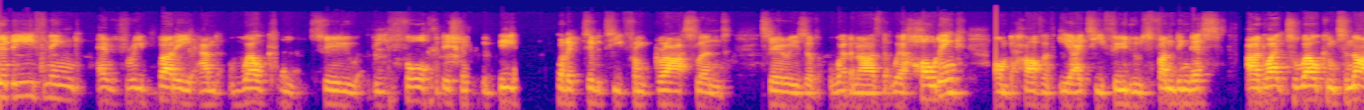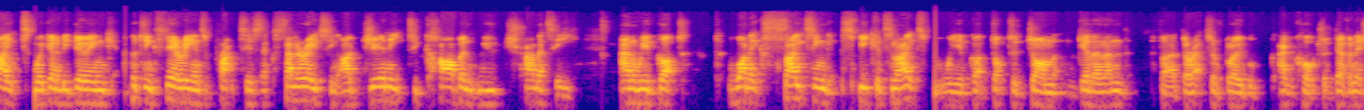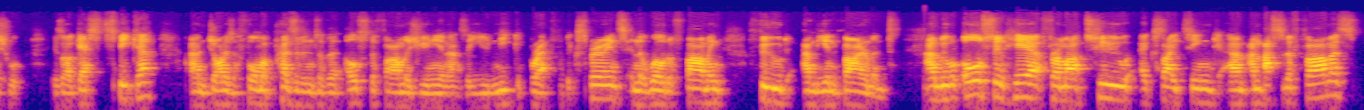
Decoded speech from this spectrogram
Good evening, everybody, and welcome to the fourth edition of the Beef Productivity from Grassland series of webinars that we're holding on behalf of EIT Food, who's funding this. I'd like to welcome tonight, we're going to be doing putting theory into practice, accelerating our journey to carbon neutrality. And we've got one exciting speaker tonight. We've got Dr. John Gilliland, uh, Director of Global Agriculture at Devenish, is our guest speaker and John is a former president of the Ulster Farmers Union and has a unique breadth of experience in the world of farming, food, and the environment. And we will also hear from our two exciting um, ambassador farmers,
